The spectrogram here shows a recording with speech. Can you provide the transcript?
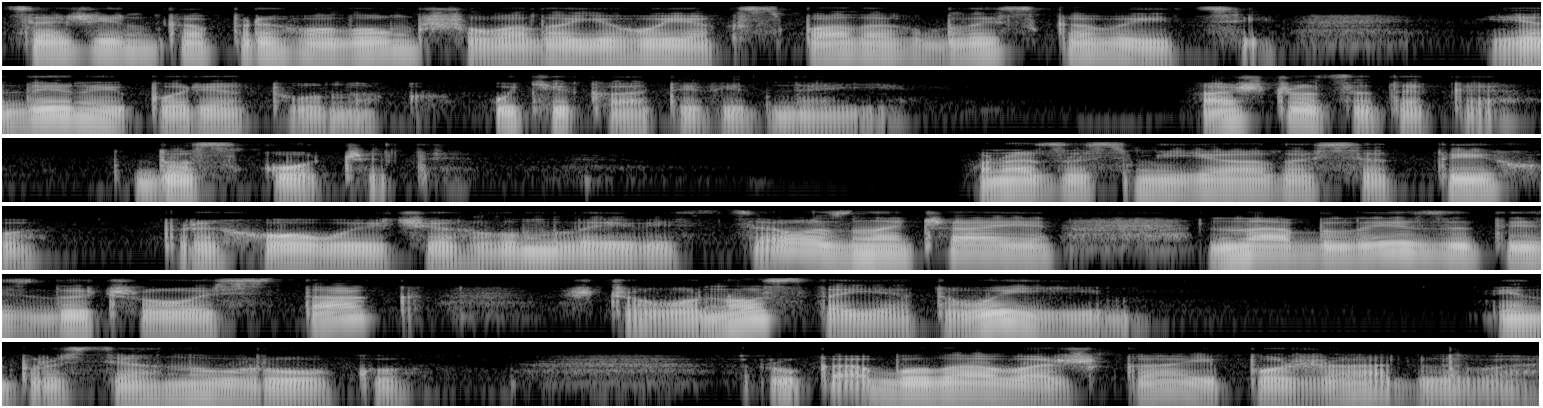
Ця жінка приголомшувала його, як спалах блискавиці. Єдиний порятунок утікати від неї. А що це таке? Доскочити. Вона засміялася тихо, приховуючи глумливість. Це означає наблизитись до чогось так, що воно стає твоїм. Він простягнув руку. Рука була важка і пожадлива,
